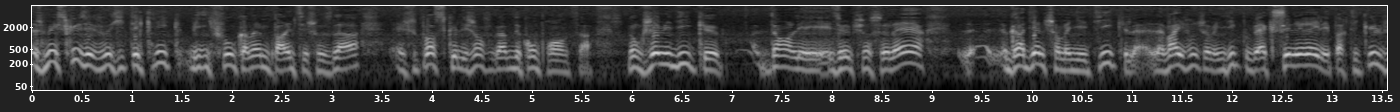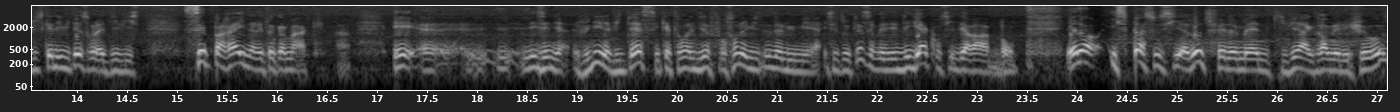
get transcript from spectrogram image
je m'excuse vous dis technique, mais il faut quand même parler de ces choses-là. Et je pense que les gens sont capables de comprendre ça. Donc, j'avais dit que dans les éruptions solaires, le, gradient de champ magnétique, la, variation de champ magnétique pouvait accélérer les particules jusqu'à des vitesses relativistes. C'est pareil dans les tokamaks. Hein. Et euh, les énergies, je vous dis, la vitesse, c'est 99% de la vitesse de la lumière. Et ces trucs-là, ça fait des dégâts considérables. Bon. Et alors, il se passe aussi un autre phénomène qui vient aggraver les choses,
